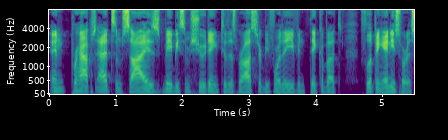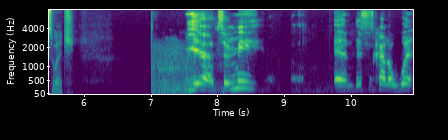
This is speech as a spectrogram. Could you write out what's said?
and perhaps add some size, maybe some shooting to this roster before they even think about flipping any sort of switch. Yeah, to me, and this is kind of what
